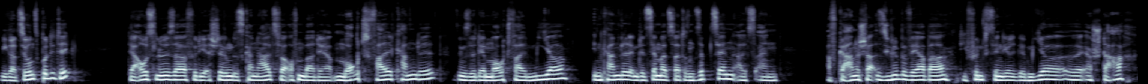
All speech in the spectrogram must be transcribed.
Migrationspolitik. Der Auslöser für die Erstellung des Kanals war offenbar der Mordfall Kandel, beziehungsweise der Mordfall Mia in Kandel im Dezember 2017, als ein afghanischer Asylbewerber die 15-jährige Mia äh, erstach.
